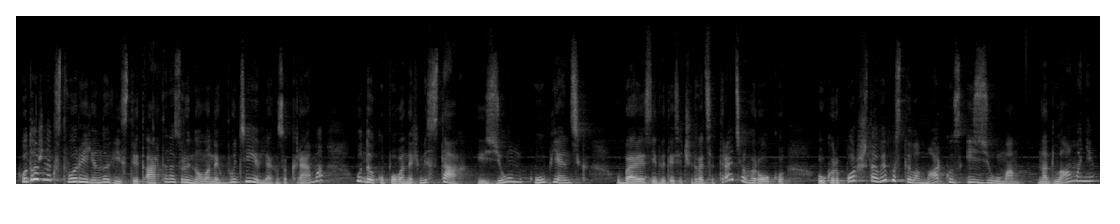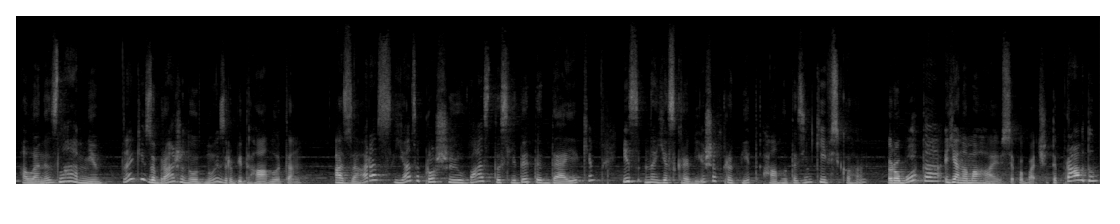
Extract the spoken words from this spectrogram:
Художник створює нові стріт-арти на зруйнованих будівлях, зокрема у деокупованих містах Ізюм, Куп'янськ. У березні 2023 року Укрпошта випустила марку з Ізюма надламані, але не зламні, на якій зображено одну із робіт Гамлета. А зараз я запрошую вас дослідити деякі із найяскравіших робіт Гамлета Зіньківського. Робота Я намагаюся побачити правду.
